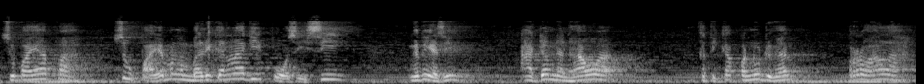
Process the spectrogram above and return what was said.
Supaya apa? Supaya mengembalikan lagi posisi, ngerti gak sih? Adam dan Hawa ketika penuh dengan roh Allah.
